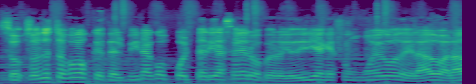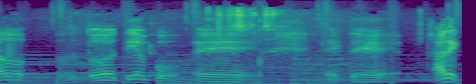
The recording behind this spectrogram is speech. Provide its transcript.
son, son, de estos juegos que termina con portería cero, pero yo diría que fue un juego de lado a lado todo el tiempo. Eh, este, Alex,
